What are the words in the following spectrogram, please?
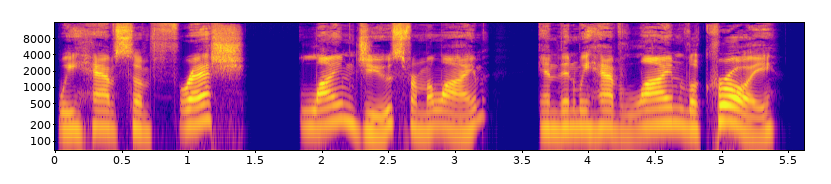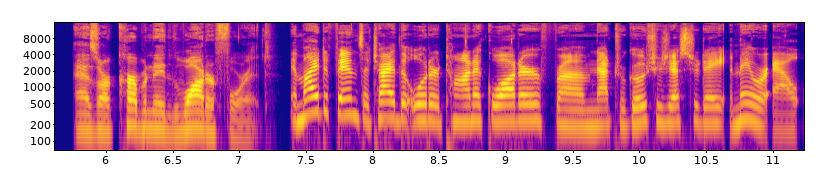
We have some fresh lime juice from a lime, and then we have lime Lacroix as our carbonated water for it. In my defense, I tried to order tonic water from Natural Grocers yesterday and they were out.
